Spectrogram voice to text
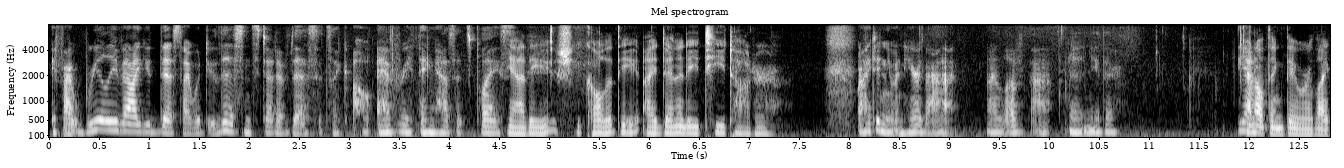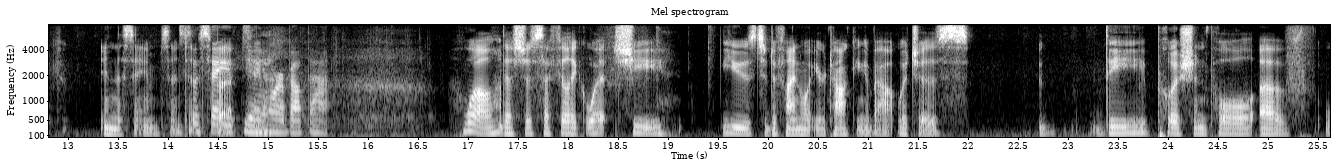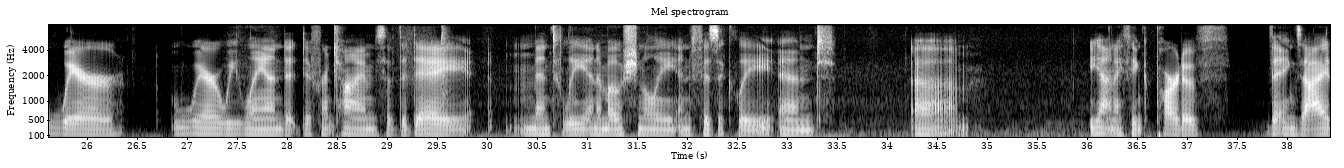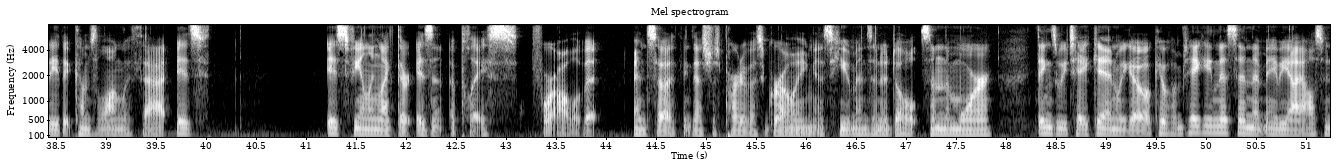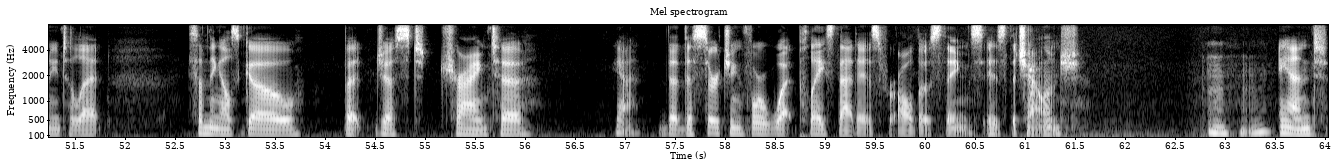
if I really valued this, I would do this instead of this. It's like, oh, everything has its place. Yeah, the she called it the identity teeter. I didn't even hear that. I love that. I didn't either. Yeah. I don't think they were like in the same sentence. so sentence. say but, say Yeah. more about that. well, that's just I feel like what she used to define what you're talking about, which is the push and pull of where where we land at different times of the day mentally and emotionally and physically and um yeah and i think part of the anxiety that comes along with that is is feeling like there isn't a place for all of it. And so i think that's just part of us growing as humans and adults. And the more things we take in we go okay well i'm taking this in that maybe i also need to let something else go. But just trying to yeah. The the searching for what place that is for all those things is the challenge. Mm-hmm. And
